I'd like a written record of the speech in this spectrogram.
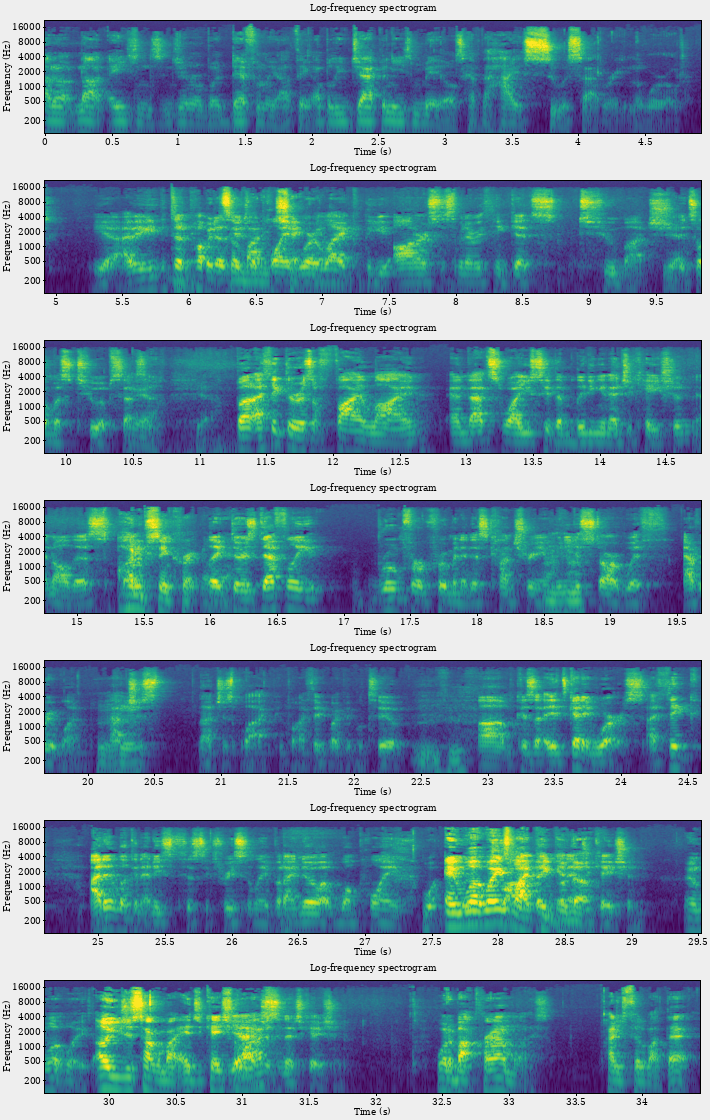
I don't not Asians in general, but definitely I think I believe Japanese males have the highest suicide rate in the world. Yeah, I mean, it probably does get to a point where like the honor system and everything gets too much. Yeah. It's almost too obsessive. Yeah, yeah. But I think there is a fine line, and that's why you see them leading in education and all this. 100 percent correct. Like, that. there's definitely room for improvement in this country, and we Mm-hmm. need to start with everyone, not just not just black people. I think white people too, Mm-hmm. because it's getting worse. I think I didn't look at any statistics recently, but I know at one point. in what ways white dropping people, in though? education? In what ways? Oh, you're just talking about education Yeah, just in education. What about crime wise? How do you feel about that?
